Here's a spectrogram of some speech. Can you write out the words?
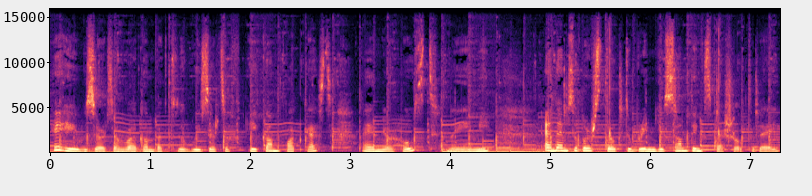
Hey, Wizards, and welcome back to the Wizards of Ecom podcast. I am your host, Naomi, and I'm super stoked to bring you something special today.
